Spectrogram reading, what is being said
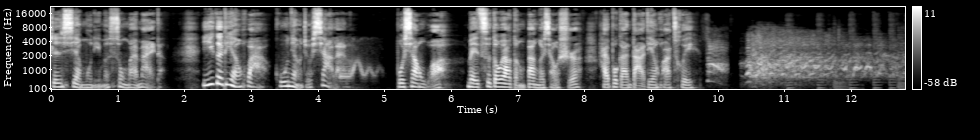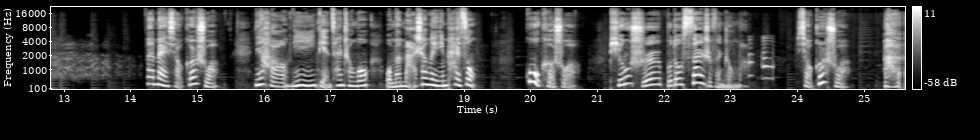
真羡慕你们送外卖的，一个电话姑娘就下来了，不像我，每次都要等半个小时，还不敢打电话催。”外卖小哥说。您好，您已点餐成功，我们马上为您派送。顾客说：“平时不都三十分钟吗？”小哥说：“啊，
